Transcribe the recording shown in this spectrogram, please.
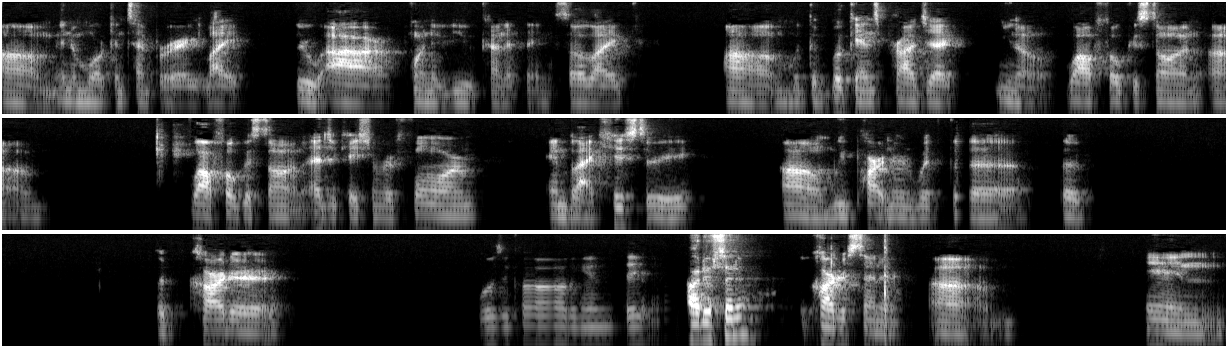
um, in a more contemporary light through our point of view kind of thing. So like um, with the Bookends project, you know, while focused on um, while focused on education reform and Black history, um, we partnered with the the the Carter. What was it called again? David? Carter Center the Carter Center um, in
